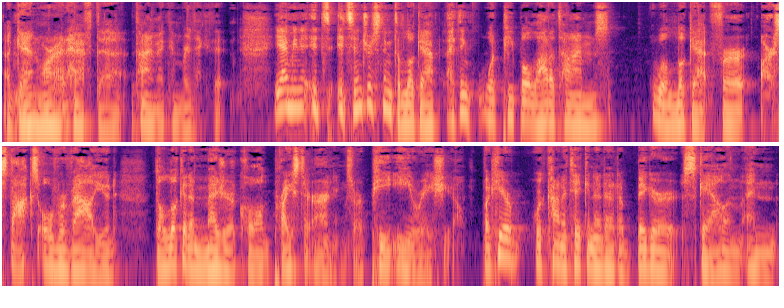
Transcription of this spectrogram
Again, we're at half the time it can predict it. Yeah, I mean, it's it's interesting to look at. I think what people a lot of times will look at for our stocks overvalued, they'll look at a measure called price to earnings or PE ratio. But here we're kind of taking it at a bigger scale and, and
